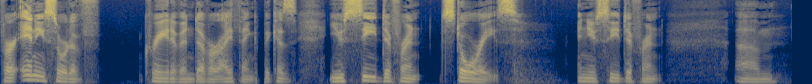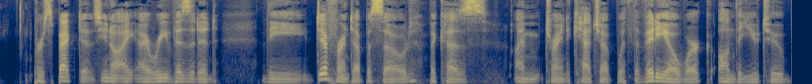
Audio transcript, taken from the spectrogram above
for any sort of creative endeavor i think because you see different stories and you see different um, perspectives. You know I, I revisited the different episode because i'm trying to catch up with the video work on the youtube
